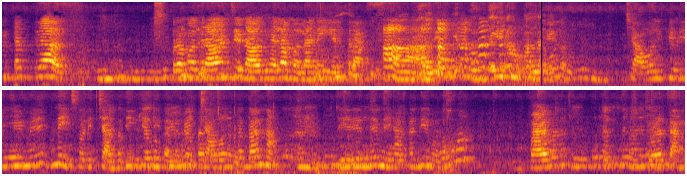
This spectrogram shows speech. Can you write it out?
म्हणतात त्रास. प्रमोद रावांचे नाव घ्यायला मला नाही येत त्रास. चावल की डिब्बी में. नहीं सॉरी चांदी के डिब्बी में. चावल का दाना? धीरेन्द्र नेहा का दीवाना काय बरं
